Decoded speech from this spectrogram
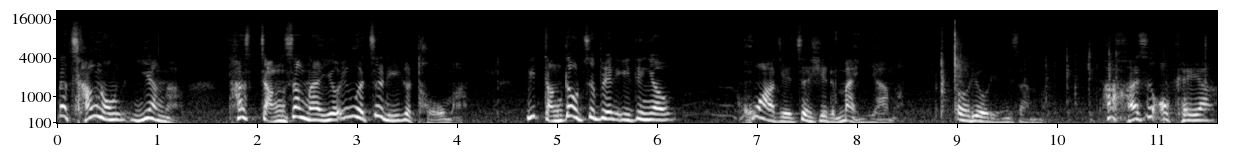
那长龙一样啊，它涨上来以后，因为这里一个头嘛，你涨到这边一定要化解这些的卖压嘛，二六零三嘛，它还是 OK 啊。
